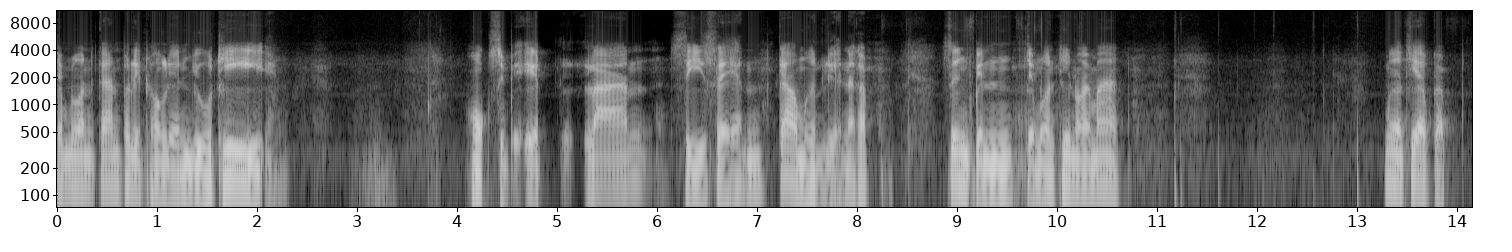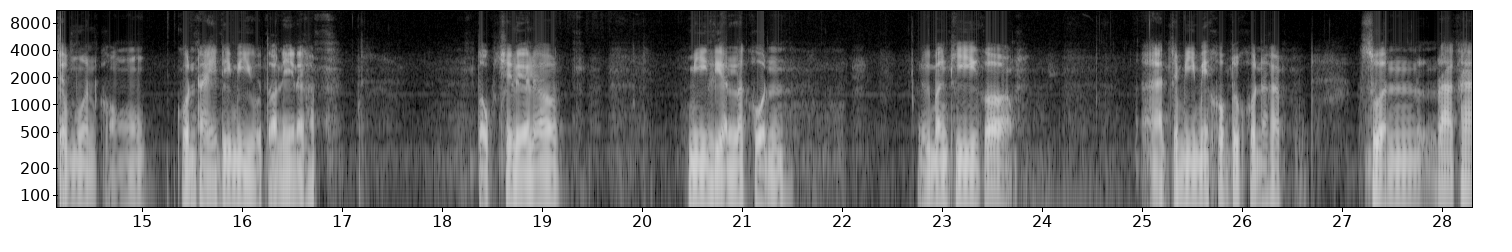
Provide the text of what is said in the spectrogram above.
จำนวนการผลิตของเหรียญอยู่ที่ 61 ล้าน4แสน9หมื่นเหรียญนะครับ ซึ่งเป็นจำนวนที่น้อยมาก เมื่อเทียบกับจำนวนของคนไทยที่มีอยู่ตอนนี้นะครับ ตกเฉลี่ยแล้วมีเหรียญละคน หรือบางทีก็อาจจะมีไม่ครบทุกคนนะครับ ส่วนราคา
